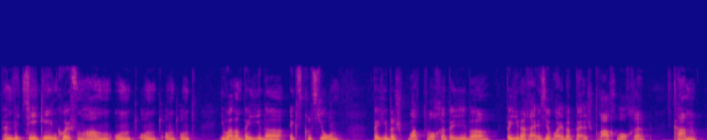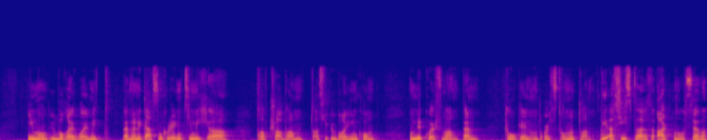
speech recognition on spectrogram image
beim WC gehen geholfen haben und, und, und, und. Ich war dann bei jeder Exkursion, bei jeder Sportwoche, bei jeder, bei jeder Reise war ich dabei, Sprachwoche, kam immer und überall war ich mit, weil meine Klassenkollegen ziemlich äh, drauf geschaut haben, dass ich überall hinkomme und mir geholfen haben beim Klo gehen und alles drum und dran. Die Assister, also Altenhaus selber,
